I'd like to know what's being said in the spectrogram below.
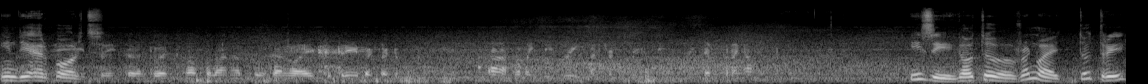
in the airport. 3728, also line up to runway 63, vector. Runway 33, vector 33, that's coming up. Easy, go to runway 23.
